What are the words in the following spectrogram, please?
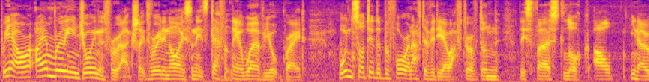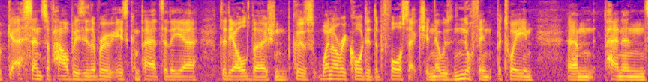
But yeah, I am really enjoying this route actually. It's really nice and it's definitely a worthy upgrade once I do the before and after video after I've done this first look, I'll you know get a sense of how busy the route is compared to the uh, to the old version. Because when I recorded the before section, there was nothing between um, Penn and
